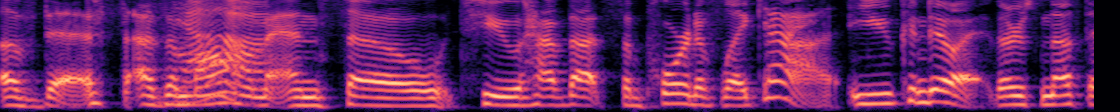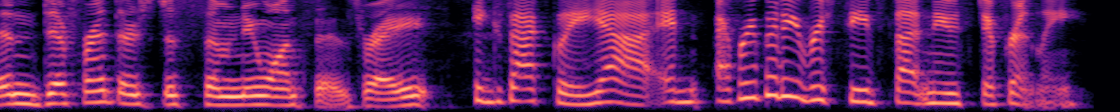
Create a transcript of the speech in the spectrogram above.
of this as a yeah. mom? And so to have that support of like, yeah, you can do it. There's nothing different. There's just some nuances, right? Exactly. Yeah. And everybody receives that news differently.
